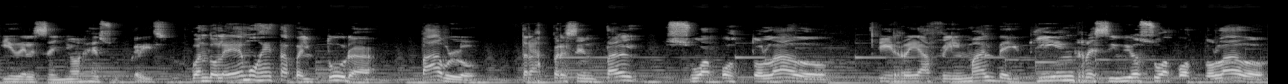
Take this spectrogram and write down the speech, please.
y del Señor Jesucristo. Cuando leemos esta apertura, Pablo, tras presentar su apostolado y reafirmar de quién recibió su apostolado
